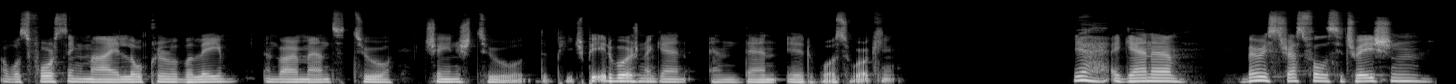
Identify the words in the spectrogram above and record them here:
I was forcing my local Valet environment to change to the PHP 8 version again, and then it was working. Yeah, again, a very stressful situation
